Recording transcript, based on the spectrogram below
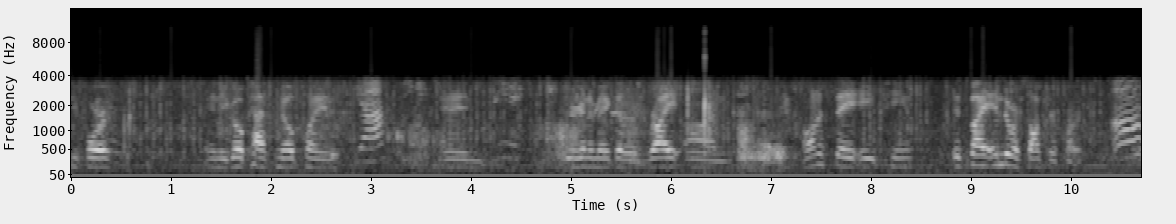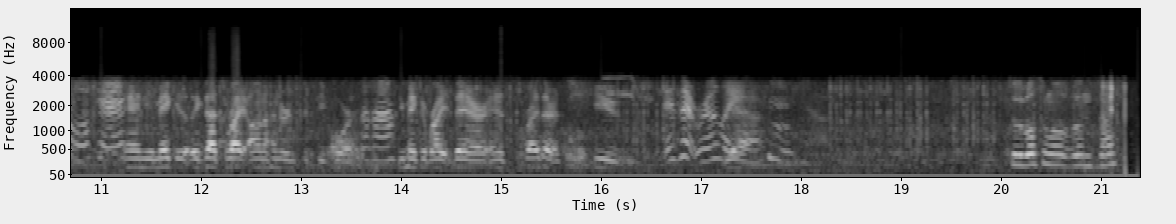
Before, and you go past Mill Plain. Yeah. And you're gonna make a right on, I want to say 18th. It's by indoor soccer park, Oh, okay. and you make it like that's right on 164. Uh-huh. You make it right there, and it's right there. It's huge. Is it really? Yeah. Hmm. So the Wilson Woodlands nice.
